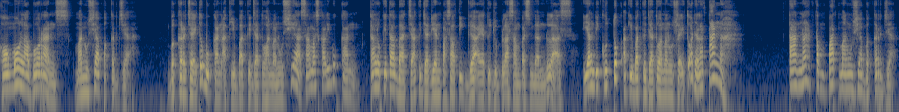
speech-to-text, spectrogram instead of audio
Homo laborans, manusia pekerja. Bekerja itu bukan akibat kejatuhan manusia, sama sekali bukan. Kalau kita baca kejadian pasal 3 ayat 17 sampai 19, yang dikutuk akibat kejatuhan manusia itu adalah tanah. Tanah tempat manusia bekerja.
